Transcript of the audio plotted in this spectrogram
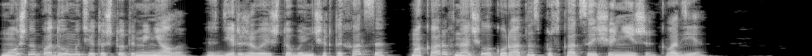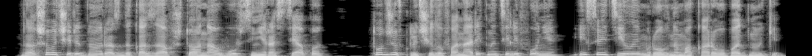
Можно подумать, это что-то меняло. Сдерживаясь, чтобы не чертыхаться, Макаров начал аккуратно спускаться еще ниже, к воде. Даша в очередной раз доказав, что она вовсе не растяпа, тут же включила фонарик на телефоне и светила им ровно Макарову под ноги.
